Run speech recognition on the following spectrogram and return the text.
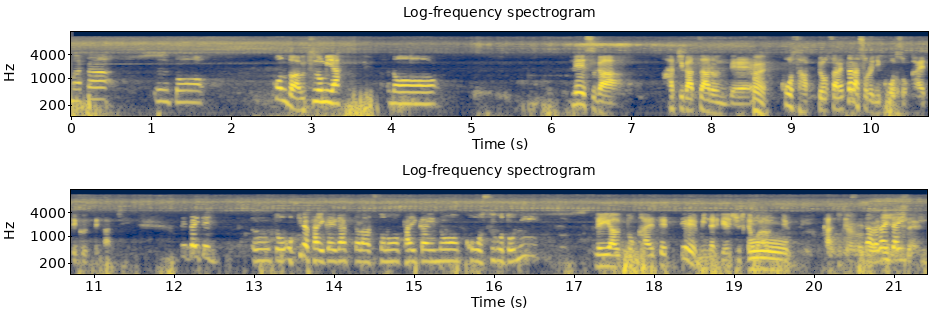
また、うんと、今度は宇都宮のレースが8月あるんで、はい。コース発表されたらそれにコースを変えていくって感じ。で、大体、うんと、大きな大会があったら、その大会のコースごとに、レイアウトを変えてって、みんなに練習してもらうっていう感じですね。だから大体いいですね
